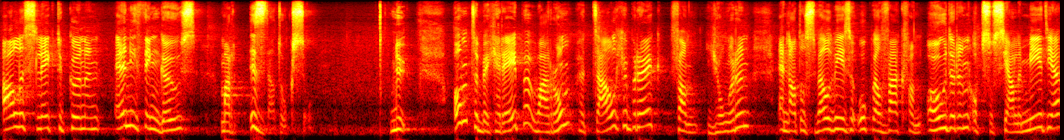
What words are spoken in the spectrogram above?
Alles lijkt te kunnen, anything goes. Maar is dat ook zo? Nu, om te begrijpen waarom het taalgebruik van jongeren en laat ons wel wezen ook wel vaak van ouderen op sociale media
